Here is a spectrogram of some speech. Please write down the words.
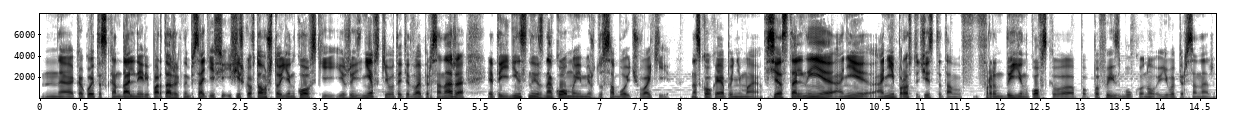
какой-то скандальный репортажик написать. И, и фишка в том, что Янковский и Жизневский, вот эти два персонажа, это единственные знакомые между собой чуваки, насколько я понимаю. Все остальные, они, они просто чисто там френды Янковского по, по Фейсбуку, ну, его персонажа.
